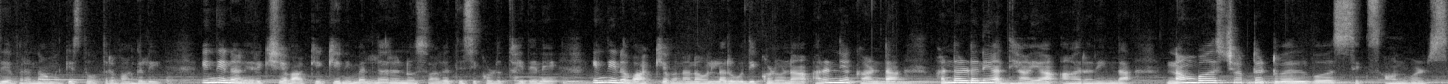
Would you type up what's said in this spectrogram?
ದೇವರ ನಾಮಕ್ಕೆ ಸ್ತೋತ್ರವಾಗಲಿ. ಇಂದಿನ ನಿರೀಕ್ಷೆಯ ವಾಕ್ಯಕ್ಕೆ ನಿಮ್ಮೆಲ್ಲರನ್ನು ಸ್ವಾಗತಿಸಿಕೊಳ್ಳುತ್ತಾ ಇದ್ದೇನೆ. ಇಂದಿನ ವಾಕ್ಯವನ್ನು ನಾವೆಲ್ಲರೂ ಓದಿಕೊಳ್ಳೋಣ. ಅರಣ್ಯಕಾಂಡ ಹನ್ನೆರಡನೇ ಅಧ್ಯಾಯ ಆರರಿಂದ Numbers chapter twelve verse six onwards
